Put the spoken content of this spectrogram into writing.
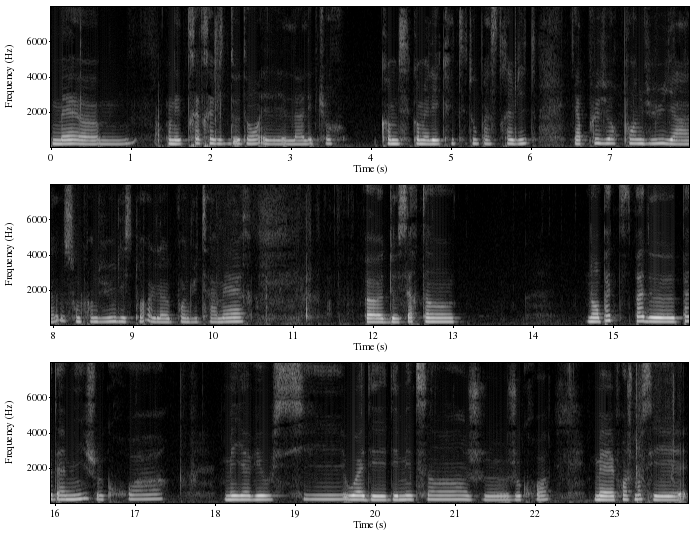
mais euh, on est très très vite dedans et la lecture, comme, comme elle est écrite et tout, passe très vite. Il y a plusieurs points de vue. Il y a son point de vue, l'histoire, le point de vue de sa mère, de certains... Non, pas, de, pas d'amis, je crois. Mais il y avait aussi ouais, des, des médecins, je, je crois. Mais franchement, c'est,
